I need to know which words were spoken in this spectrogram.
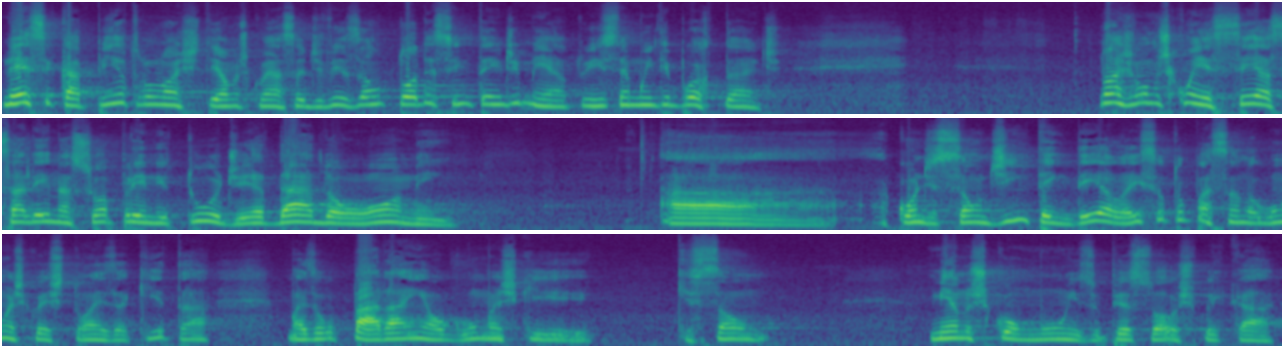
nesse capítulo, nós temos com essa divisão todo esse entendimento, isso é muito importante. Nós vamos conhecer essa lei na sua plenitude, é dado ao homem a, a condição de entendê-la. Isso eu estou passando algumas questões aqui, tá? Mas eu vou parar em algumas que, que são menos comuns o pessoal explicar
